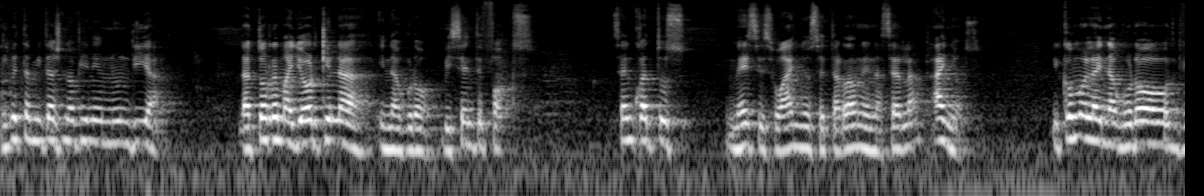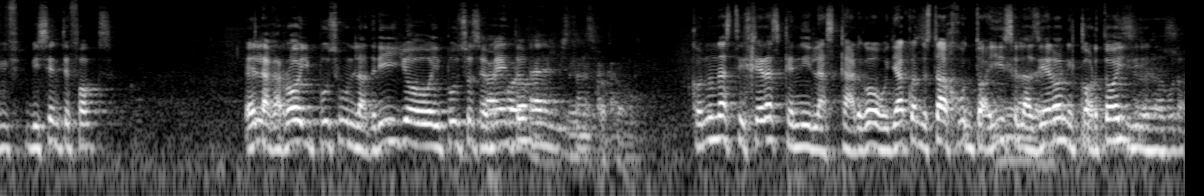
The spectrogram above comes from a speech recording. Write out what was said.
el Betamitash no viene en un día. La Torre Mayor, ¿quién la inauguró? Vicente Fox. ¿Saben cuántos meses o años se tardaron en hacerla? Años. ¿Y cómo la inauguró Vi- Vicente Fox? Él agarró y puso un ladrillo y puso cemento con unas tijeras que ni las cargó. Ya cuando estaba junto ahí se las dieron y cortó y se inauguró.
